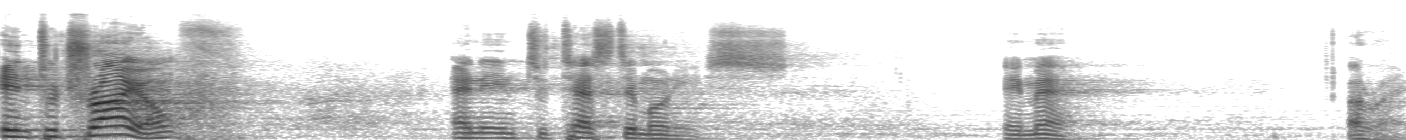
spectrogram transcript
into triumph and into testimonies. Amen. All right.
